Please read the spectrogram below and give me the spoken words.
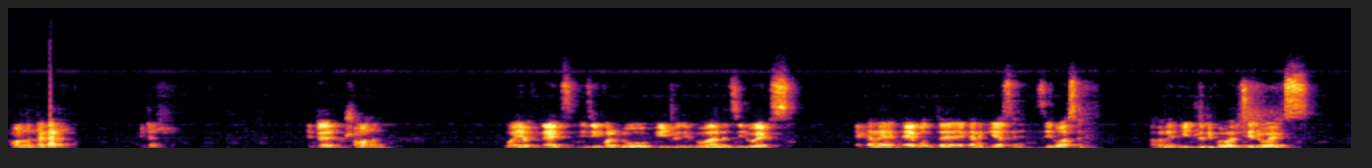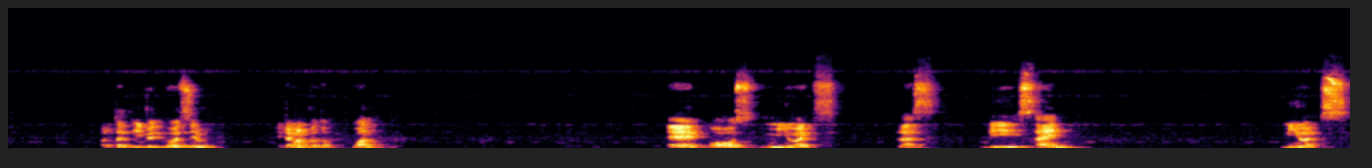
সমাধানটা কার এটার এটার সমাধান y of x is equal to e to the power 0x এখানে a বলতে এখানে কি আছে 0 আছে তাহলে e to the power 0x অর্থাৎ e to the power 0 এটা মান কত 1 a cos mu x plus b sin mu x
